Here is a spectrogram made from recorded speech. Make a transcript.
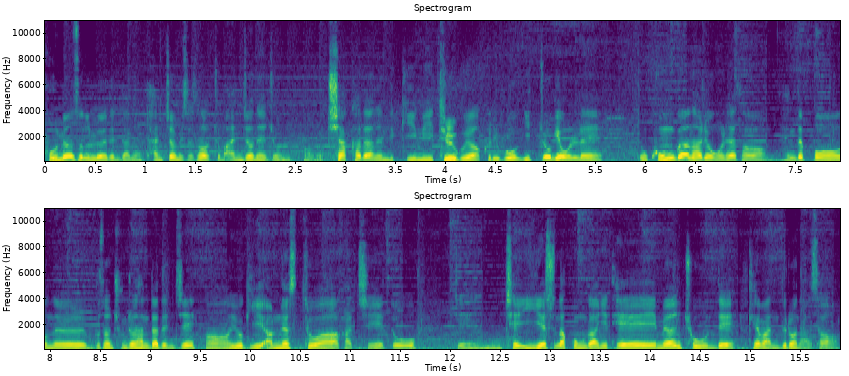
보면서 눌러야 된다는 단점이 있어서 좀 안전에 좀 어, 취약하다는 느낌이 들고요. 그리고 이쪽에 원래 좀 공간 활용을 해서 핸드폰을 무선 충전한다든지 어, 여기 암레스트와 같이 또 이제 제2의 수납 공간이 되면 좋은데 이렇게 만들어 놔서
